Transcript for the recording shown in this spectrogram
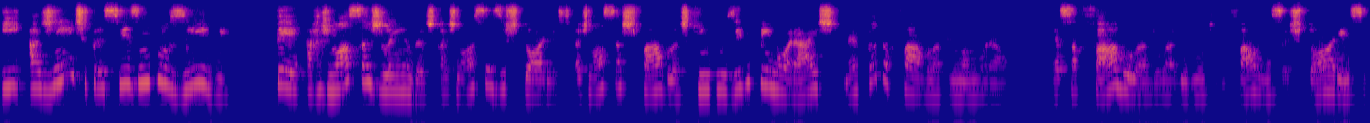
E a gente precisa, inclusive, ter as nossas lendas, as nossas histórias, as nossas fábulas, que inclusive têm morais, né? toda fábula tem uma moral. Essa fábula do labirinto do fauno, essa história, esse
